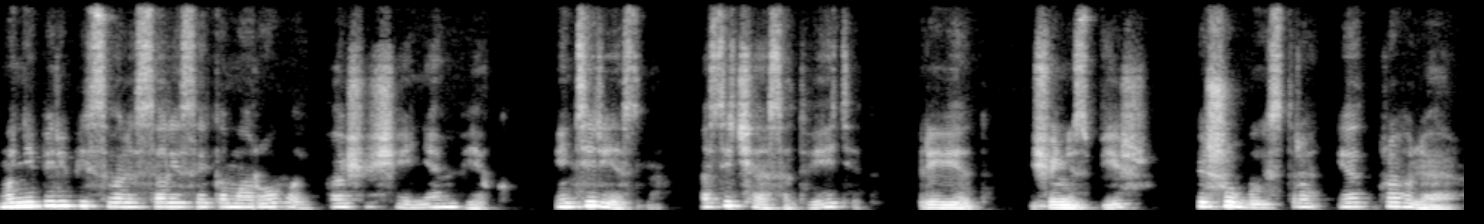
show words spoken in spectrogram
Мы не переписывали с Алисой Комаровой по ощущениям век. Интересно, а сейчас ответит? Привет, еще не спишь? Пишу быстро и отправляю.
